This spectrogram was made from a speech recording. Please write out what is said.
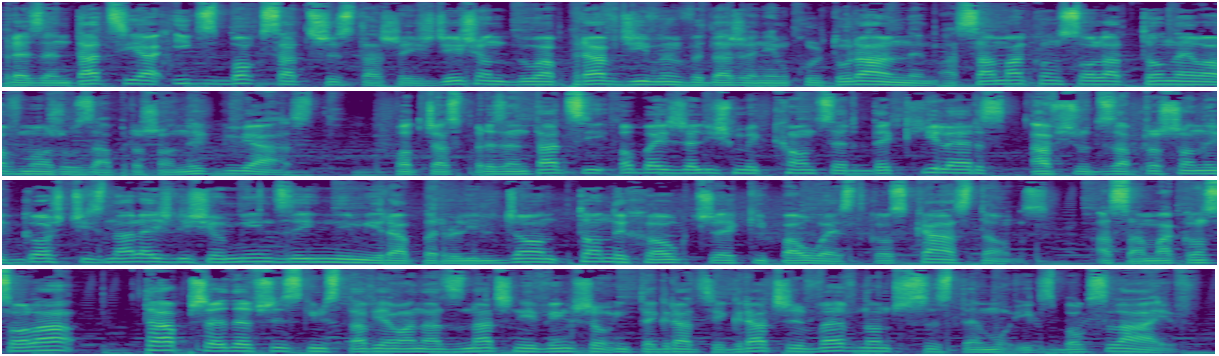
Prezentacja Xboxa 360 była prawdziwym wydarzeniem kulturalnym, a sama konsola tonęła w morzu zaproszonych gwiazd. Podczas prezentacji obejrzeliśmy koncert The Killers, a wśród zaproszonych gości znaleźli się m.in. raper Lil Jon, Tony Hawk czy ekipa West Coast Customs. A sama konsola? Ta przede wszystkim stawiała na znacznie większą integrację graczy wewnątrz systemu Xbox Live.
